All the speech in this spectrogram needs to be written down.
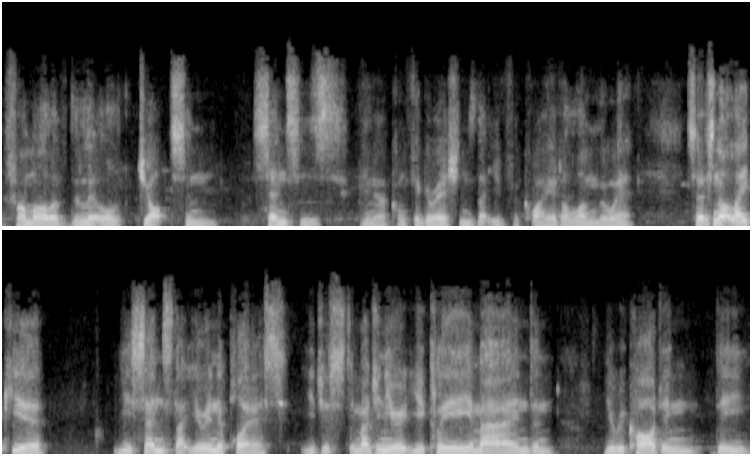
from all of the little jots and senses, you know, configurations that you've acquired along the way. So it's not like you're you sense that you're in a place. You just imagine you you clear your mind and you're recording the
